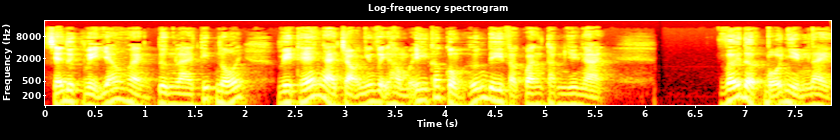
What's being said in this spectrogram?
sẽ được vị giáo hoàng tương lai tiếp nối, vì thế Ngài chọn những vị hồng y có cùng hướng đi và quan tâm như Ngài. Với đợt bổ nhiệm này,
